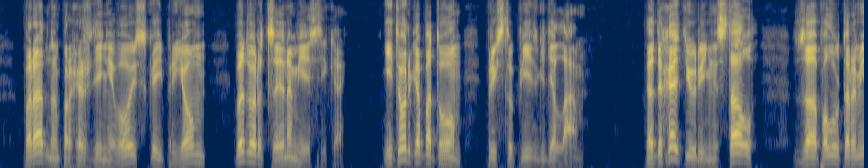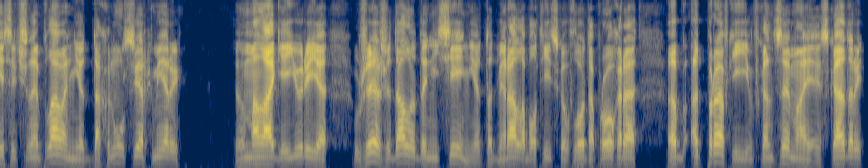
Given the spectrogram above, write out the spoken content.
— парадное прохождение войска и прием во дворце наместника. И только потом приступить к делам. Отдыхать Юрий не стал, за полуторамесячное плавание отдохнул сверх меры. В Малаге Юрия уже ожидало донесение от адмирала Балтийского флота Прохора об отправке им в конце мая эскадры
